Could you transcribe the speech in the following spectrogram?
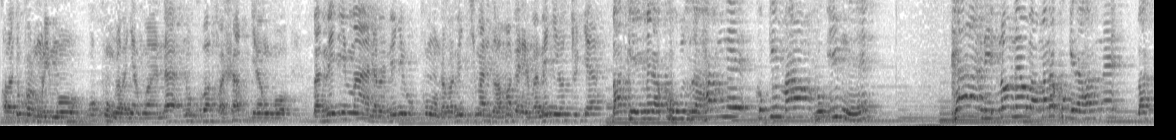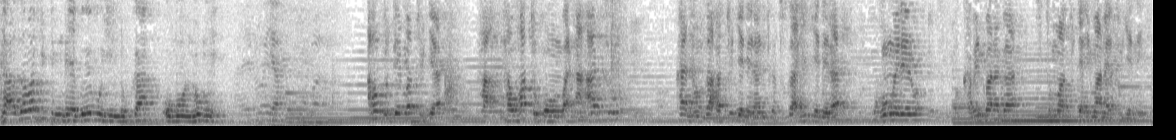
twaba dukora umurimo wo kunga abanyarwanda no kubafasha kugira ngo bamenye imana bamenye urukundo bamenye icyo imana iduhamagarira bamenye iyo tujya. Bakemera kuza hamwe kubw'impamvu imwe kandi noneho bamara kugera hamwe bakaza bafite intego yo guhinduka umuntu umwe. Aho dutemba tujya ha- ntawe hatugomba nta hacu kandi ntawe uzahatugenera nitwe tuzahigenera. Ubumwe rero mukabe imbaraga zituma tujya aho imana yatugeneye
